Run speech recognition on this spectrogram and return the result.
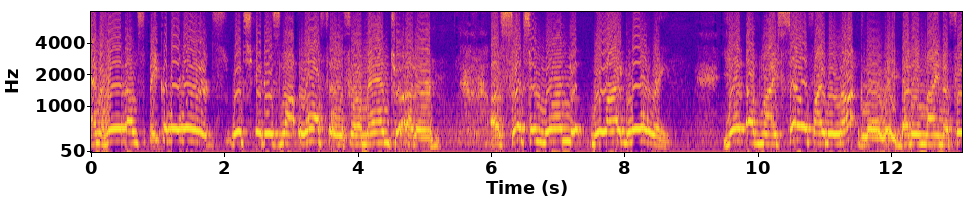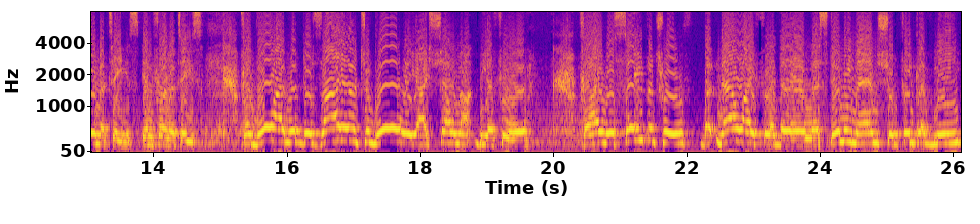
and heard unspeakable words, which it is not lawful for a man to utter. Of such an one will I glory. Yet of myself I will not glory, but in mine infirmities, infirmities. For though I would desire to glory, I shall not be a fool. For I will say the truth, but now I forbear, lest any man should think of me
